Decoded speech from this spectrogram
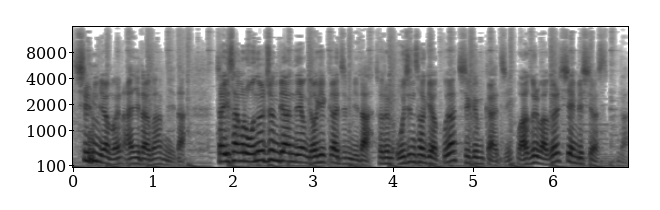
실명은 아니라고 합니다. 자, 이상으로 오늘 준비한 내용 여기까지입니다. 저는 오진석이었고요. 지금까지 와글와글 CNBC였습니다.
